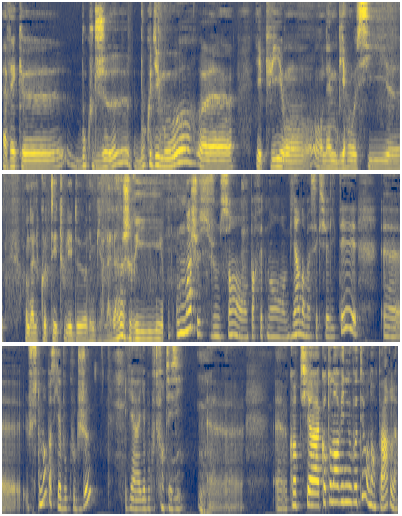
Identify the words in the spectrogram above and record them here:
avec euh, beaucoup de jeux, beaucoup d'humour, euh, et puis on, on aime bien aussi, euh, on a le côté tous les deux, on aime bien la lingerie. Moi, je, je me sens parfaitement bien dans ma sexualité, euh, justement parce qu'il y a beaucoup de jeux, il y a, il y a beaucoup de fantaisie. Mhm. Euh, euh, quand, il y a, quand on a envie de nouveauté, on en parle.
